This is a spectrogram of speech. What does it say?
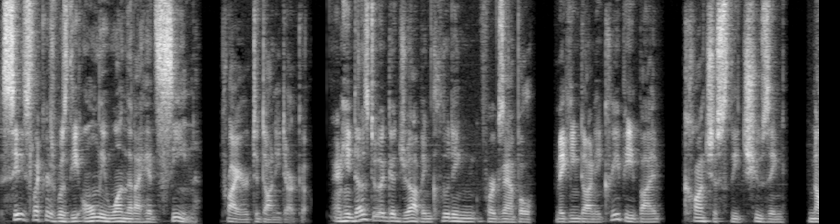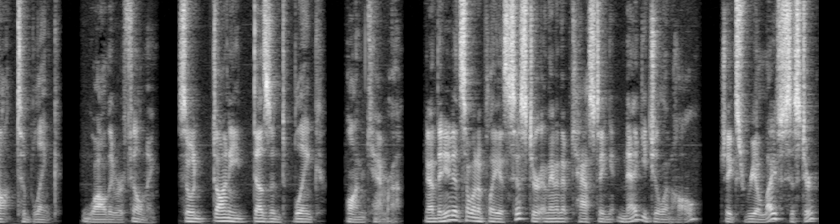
City Slickers was the only one that I had seen prior to Donnie Darko. And he does do a good job, including, for example, making Donnie creepy by consciously choosing not to blink while they were filming. So Donnie doesn't blink on camera. Now, they needed someone to play his sister, and they ended up casting Maggie Gyllenhaal. Jake's real life sister,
